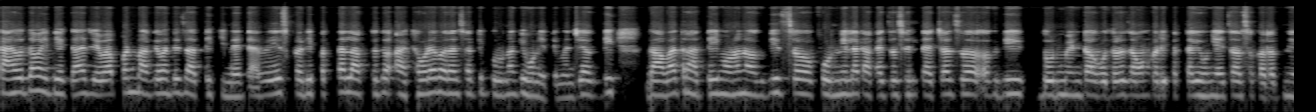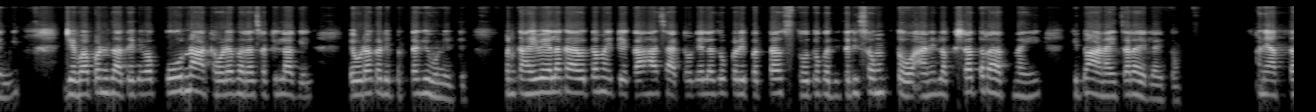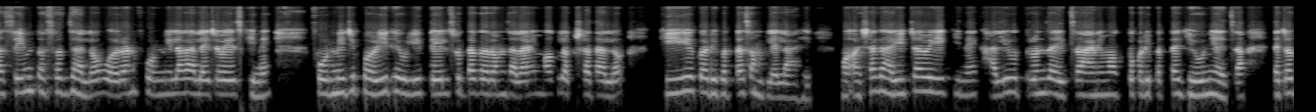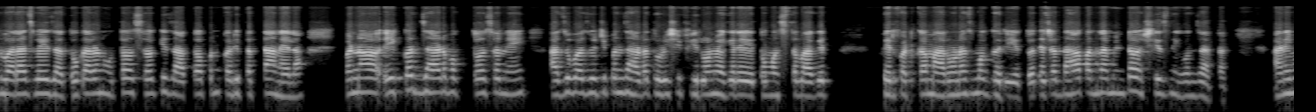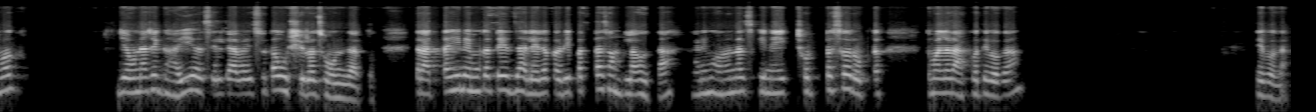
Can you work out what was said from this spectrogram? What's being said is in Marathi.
काय होतं माहितीये का, जेव्हा पण बागेमध्ये जाते की नाही त्यावेळेस कढीपत्ता लागतो तो आठवड्याभरासाठी पूर्ण घेऊन येते. म्हणजे अगदी गावात राहते म्हणून अगदीच अ, फोडणीला टाकायचं असेल त्याच्याच अ, अगदी 2 मिनिटं अगोदर जाऊन कढीपत्ता घेऊन यायचा असं करत नाही मी. जेव्हा पण जाते तेव्हा पूर्ण आठवड्याभरासाठी लागेल एवढा कढीपत्ता घेऊन येते. पण काही वेळेला काय होतं माहितीये का, हा साठवलेला जो कढीपत्ता असतो तो कधीतरी संपतो आणि लक्षात राहत नाही की तो आणायचा राहिलाय तो. आणि आता सेम तसंच झालं. वरण फोडणीला घालायच्या वेळेस की नाही, फोडणीची पळी ठेवली, तेल सुद्धा गरम झालं आणि मग लक्षात आलं, की कढीपत्ता संपलेला आहे. मग अशा घाईच्या वेळी की नाही खाली उतरून जायचं आणि मग तो कढीपत्ता घेऊन यायचा. त्याच्यात बराच वेळ जातो. कारण होतं असं, की जातो आपण कढीपत्ता आणायला, पण एकच झाड बघतो असं नाही, आजूबाजूची पण झाडं थोडीशी फिरून वगैरे येतो मस्त बागेत फेरफटका मारूनच मग घरी येतो. त्याच्यात 10-15 मिनिटं अशीच निघून जातात आणि मग जेवणाची घाई असेल त्यावेळेस सुद्धा उशीरच होऊन जातो. तर आत्ताही नेमकं तेच झालेलं. कढीपत्ता संपला होता आणि म्हणूनच की नाही एक छोटंसं रोपट तुम्हाला दाखवते बघा. हे बघा.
